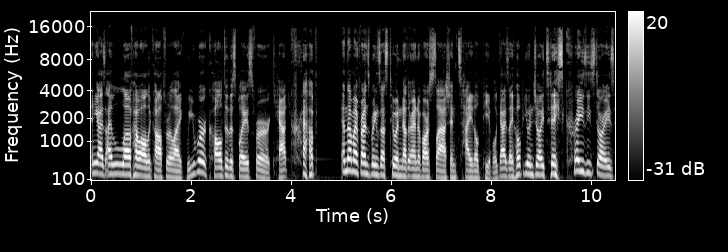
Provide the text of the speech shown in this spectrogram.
And guys, I love how all the cops were like, we were called to this place for cat crap. And that, my friends, brings us to another end of r slash entitled people. Guys, I hope you enjoyed today's crazy stories.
